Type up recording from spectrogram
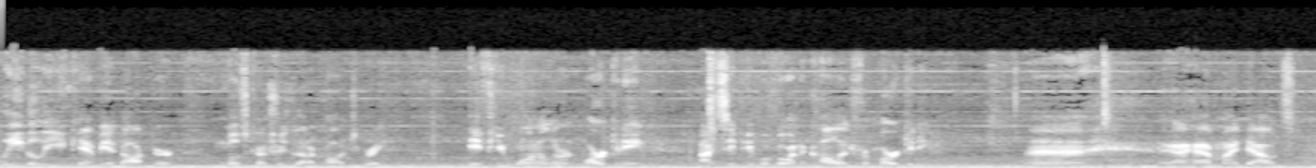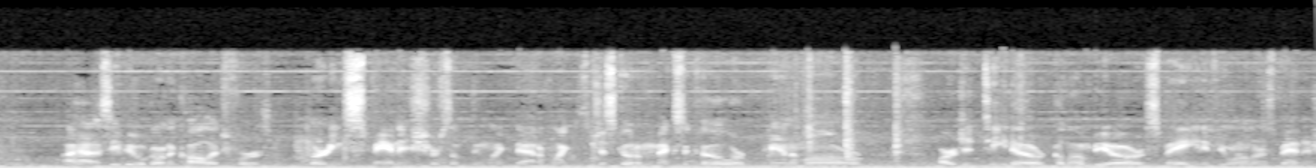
legally you can't be a doctor in most countries without a college degree. If you want to learn marketing, I see people going to college for marketing. Uh, I have my doubts. I, have, I see people going to college for learning Spanish or something like that. I'm like, just go to Mexico or Panama or Argentina or Colombia or Spain if you want to learn Spanish.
